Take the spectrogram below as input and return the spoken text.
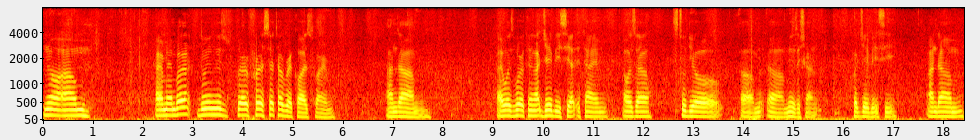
No, um, I remember doing his very first set of records for him, and um, I was working at JBC at the time. I was a studio um, uh, musician for JBC, and um,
